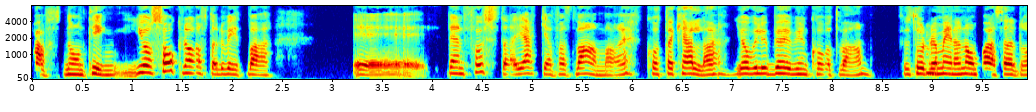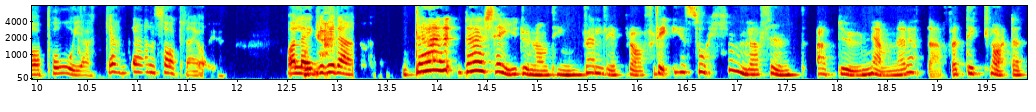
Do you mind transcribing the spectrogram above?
haft någonting. Jag saknar ofta, du vet, bara eh, den första jackan fast varmare, korta kalla. Jag vill ju, behöver ju en kort varm. Förstår du vad jag menar? Någon bara så här drar på jacka. Den saknar jag ju. Var lägger vi den? Där, där säger du någonting väldigt bra, för det är så himla fint att du nämner detta. För det är klart att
